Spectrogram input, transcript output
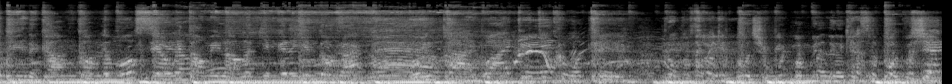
จะมีแต่คำคมกับพวกเซียวไม่ต้องมีหลาและยิ้มก็ได้ยิ้มก็รักแล้วคลายวายกรี๊ดโคตรเท่พวกต้องใส่กันโน้ชีวิตมันไม่เหลือแค่สะบัดว่าเช็ด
